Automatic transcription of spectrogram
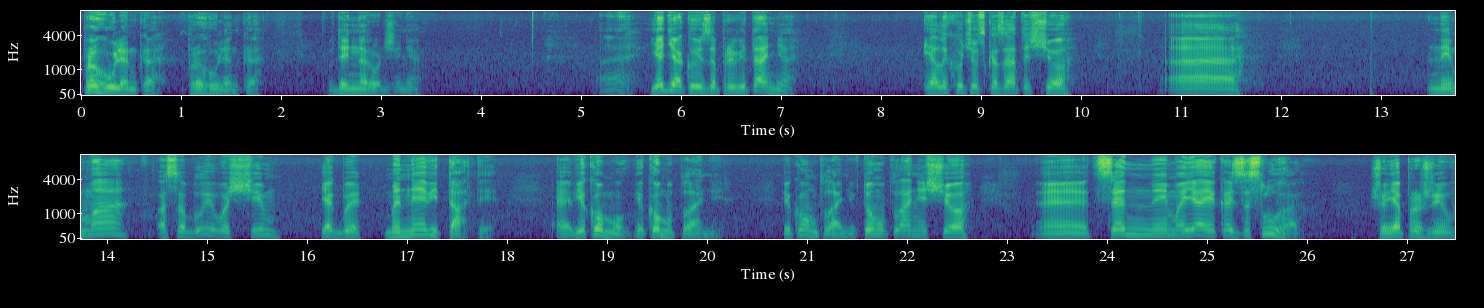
Прогулянка, прогулянка в день народження. Е, я дякую за привітання. Але хочу сказати, що е, нема особливо з чим якби, мене вітати. Е, в, якому, в якому плані? В якому плані? В тому плані, що е, це не моя якась заслуга, що я прожив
